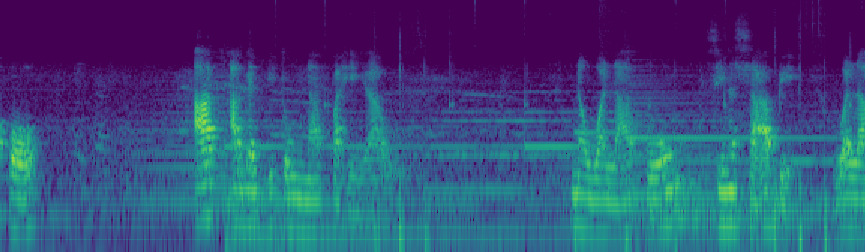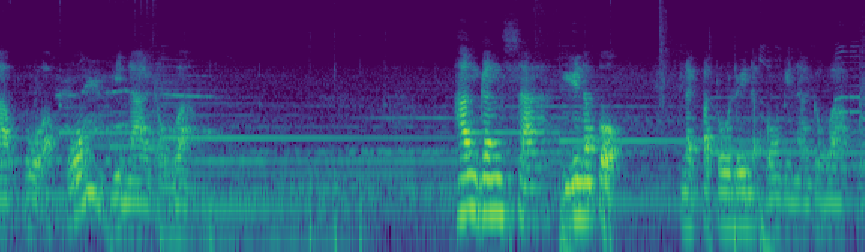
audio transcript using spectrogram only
ako at agad itong napahiyaw na wala pong sinasabi, wala po akong ginagawa hanggang sa yun na po, nagpatuloy na po ang ginagawa ko.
